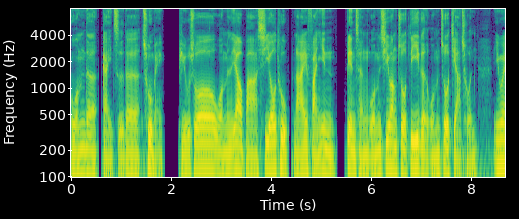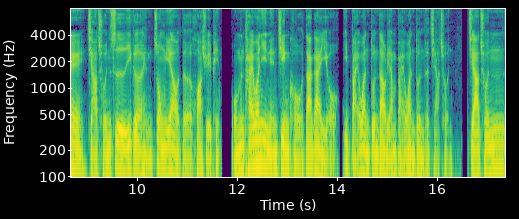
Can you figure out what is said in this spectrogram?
我们的改植的触媒，比如说我们要把 CO2 来反应变成，我们希望做第一个，我们做甲醇。因为甲醇是一个很重要的化学品，我们台湾一年进口大概有一百万吨到两百万吨的甲醇。甲醇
